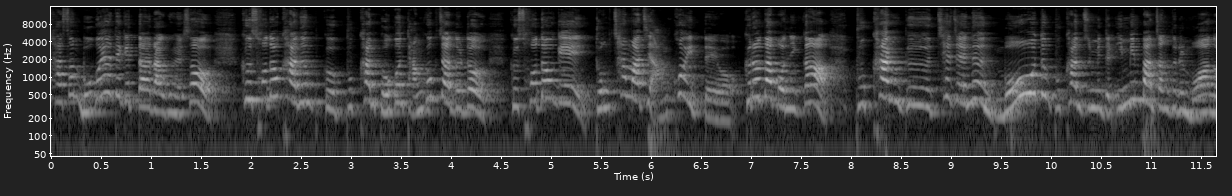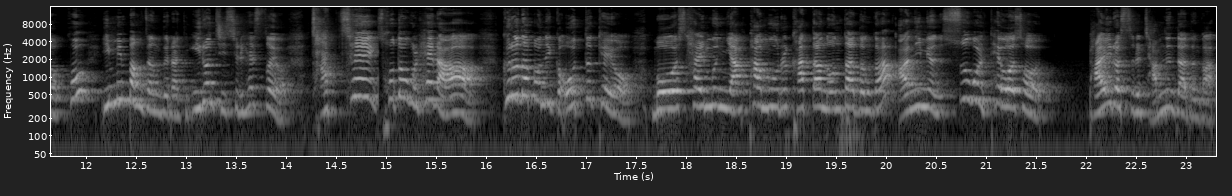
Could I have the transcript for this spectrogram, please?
사서 먹어야 되겠다라고 해서 그 소독하는 그 북한 보건 당국자들도 그 소독에 동참하지 않고 있대요. 그러다 보니까 북한 그 체제는 모든 북한 주민들 인민반장들을 모아놓고 인민반장들한테 이런 지시를 했어요. 자체 소독을 해라. 그러다 보니까 어떡해요? 뭐 삶은 양파물을 갖다 놓는다던가 아니면 쑥을 태워서 바이러스를 잡는다든가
